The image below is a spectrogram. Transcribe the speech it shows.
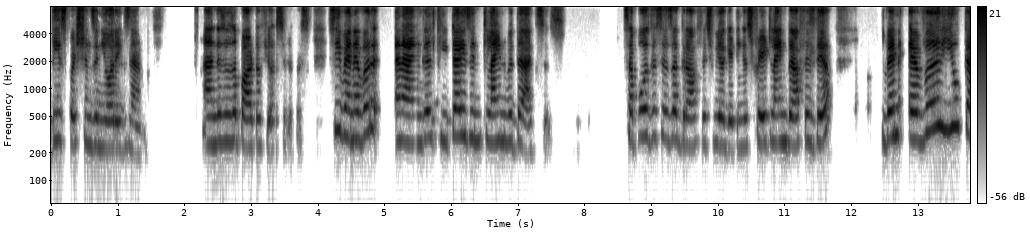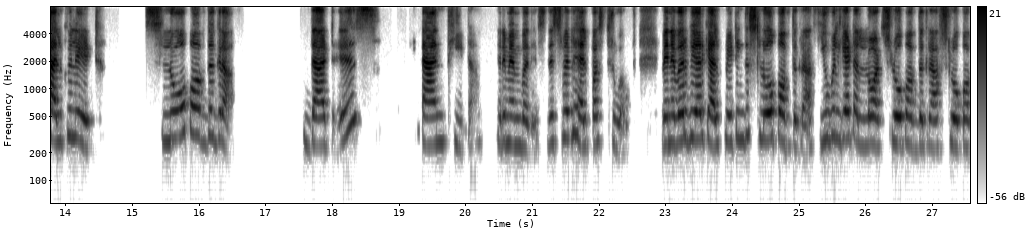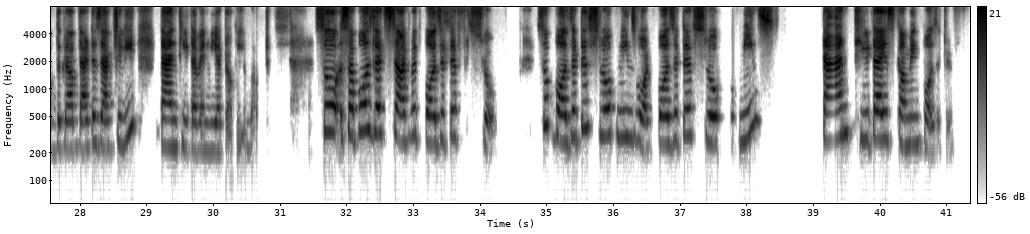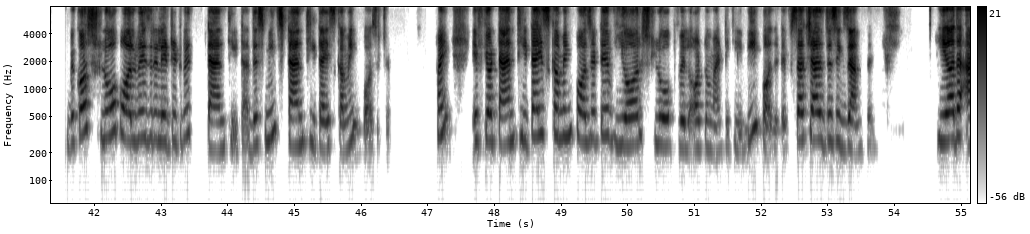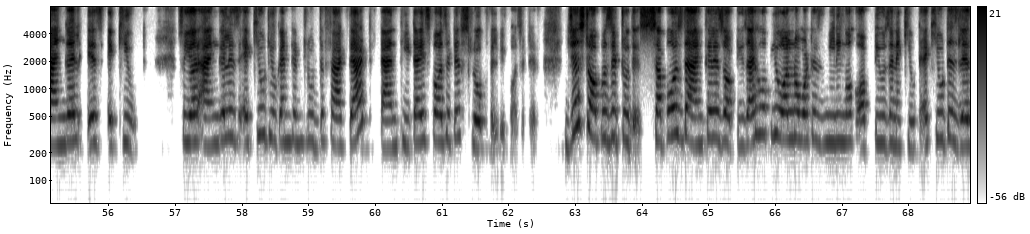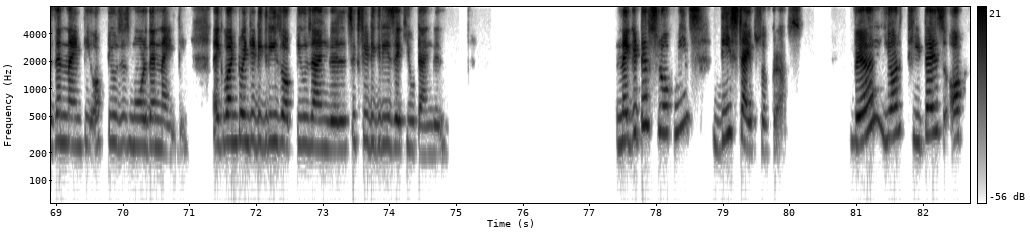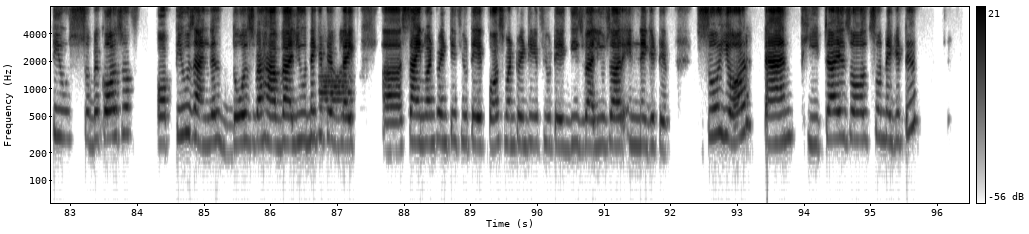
these questions in your exam and this is a part of your syllabus. See, whenever an angle theta is inclined with the axis, suppose this is a graph which we are getting, a straight line graph is there. Whenever you calculate slope of the graph, that is tan theta. Remember this. This will help us throughout. Whenever we are calculating the slope of the graph, you will get a lot slope of the graph, slope of the graph. That is actually tan theta when we are talking about. So suppose let's start with positive slope. So positive slope means what? Positive slope means tan theta is coming positive because slope always related with tan theta. This means tan theta is coming positive. Fine. If your tan theta is coming positive, your slope will automatically be positive, such as this example. Here the angle is acute. So your angle is acute, you can conclude the fact that tan theta is positive, slope will be positive. Just opposite to this, suppose the angle is obtuse. I hope you all know what is meaning of obtuse and acute. Acute is less than 90, obtuse is more than 90. Like 120 degrees obtuse angle, 60 degrees acute angle. Negative slope means these types of graphs where your theta is obtuse. So because of obtuse angle, those have value negative like uh, sine 120 if you take, cos 120 if you take, these values are in negative. So your tan theta is also negative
